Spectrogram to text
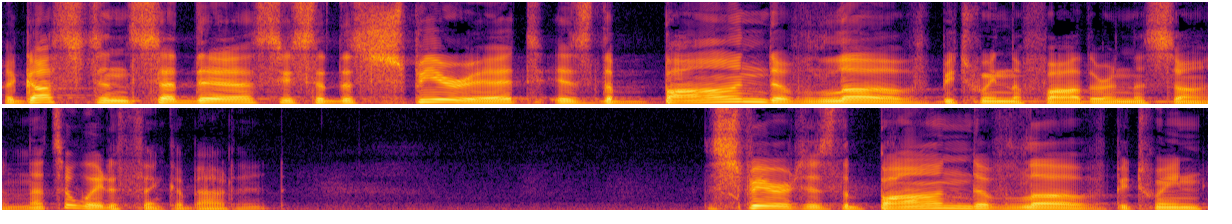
Augustine said this. He said, The Spirit is the bond of love between the Father and the Son. That's a way to think about it. The Spirit is the bond of love between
